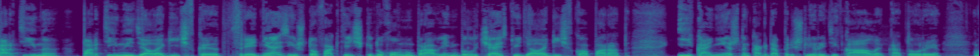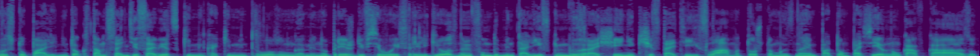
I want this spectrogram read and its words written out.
картина партийно-идеологическая Средней Азии, что фактически духовное управление было частью идеологического аппарата. И, конечно, когда пришли радикалы, которые выступали не только там с антисоветскими какими-то лозунгами, но прежде всего и с религиозными, фундаменталистскими, возвращение к чистоте ислама, то, что мы знаем потом по Северному Кавказу,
